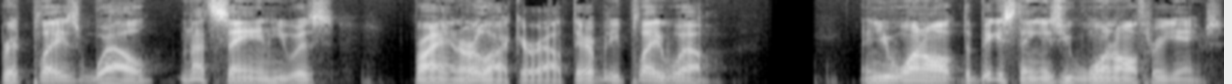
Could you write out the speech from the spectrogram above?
Britt plays well. I'm not saying he was Brian Urlacher out there, but he played well. And you won all. The biggest thing is you won all three games.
